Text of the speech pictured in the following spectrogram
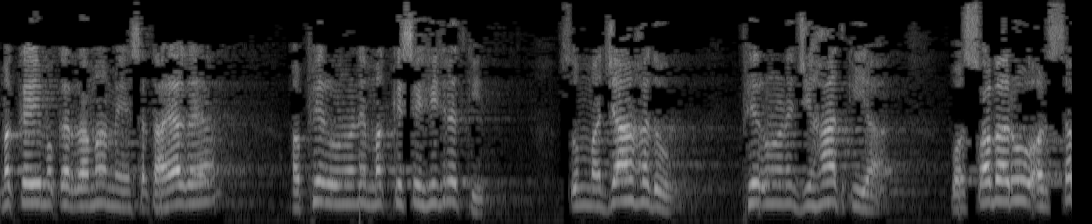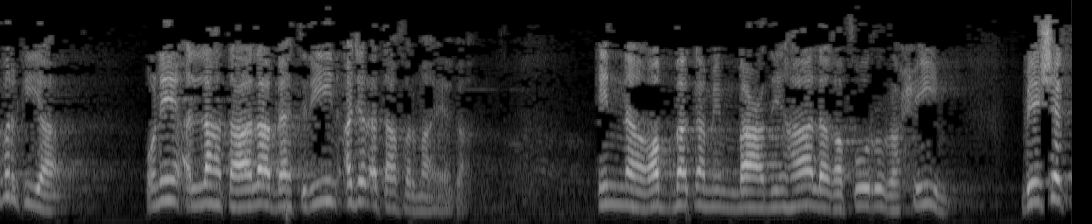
مکہ مکرمہ میں ستایا گیا اور پھر انہوں نے مکے سے ہجرت کی۔ سم جاہدو پھر انہوں نے جہاد کیا، وہ صبر اور صبر کیا۔ انہیں اللہ تعالی بہترین اجر عطا فرمائے گا۔ ان ابا کا ممبا لغفور الرحیم بے شک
